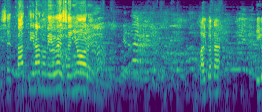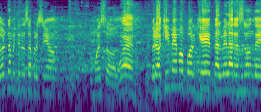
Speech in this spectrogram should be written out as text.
Se está tirando nivel, señores. Falco está... Igor está metiendo esa presión como es solo. Bueno, Pero aquí vemos por qué tal vez la razón de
